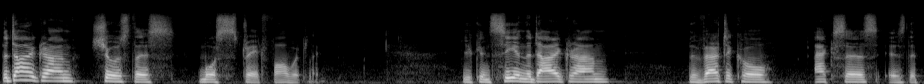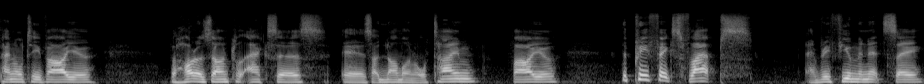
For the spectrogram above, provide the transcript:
The diagram shows this most straightforwardly. You can see in the diagram the vertical axis is the penalty value. The horizontal axis is a nominal time value. The prefix flaps every few minutes, say,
